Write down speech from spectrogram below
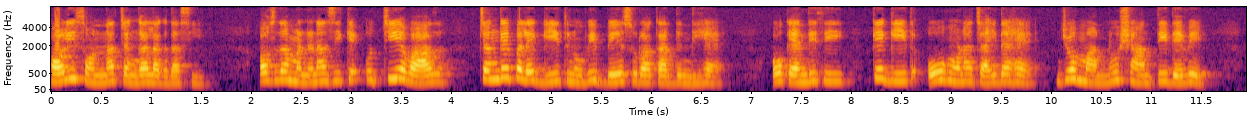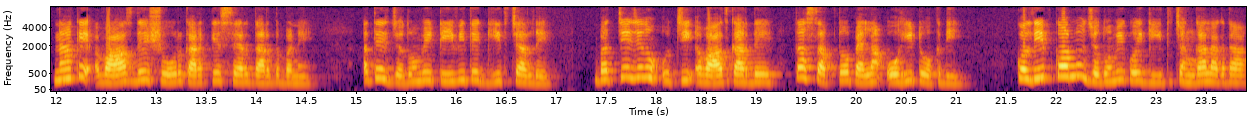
ਹੌਲੀ ਸੁਣਨਾ ਚੰਗਾ ਲੱਗਦਾ ਸੀ। ਉਸ ਦਾ ਮੰਨਣਾ ਸੀ ਕਿ ਉੱਚੀ ਆਵਾਜ਼ ਚੰਗੇ ਭਲੇ ਗੀਤ ਨੂੰ ਵੀ ਬੇਸੁਰਾ ਕਰ ਦਿੰਦੀ ਹੈ। ਉਹ ਕਹਿੰਦੀ ਸੀ ਕਿ ਗੀਤ ਉਹ ਹੋਣਾ ਚਾਹੀਦਾ ਹੈ ਜੋ ਮਨ ਨੂੰ ਸ਼ਾਂਤੀ ਦੇਵੇ, ਨਾ ਕਿ ਆਵਾਜ਼ ਦੇ ਸ਼ੋਰ ਕਰਕੇ ਸਿਰ ਦਰਦ ਬਣੇ। ਅਤੇ ਜਦੋਂ ਵੀ ਟੀਵੀ ਤੇ ਗੀਤ ਚੱਲਦੇ, ਬੱਚੇ ਜਦੋਂ ਉੱਚੀ ਆਵਾਜ਼ ਕਰਦੇ ਤਾਂ ਸਭ ਤੋਂ ਪਹਿਲਾਂ ਉਹੀ ਟੋਕਦੀ। ਕੁਲਦੀਪ ਕੌਰ ਨੂੰ ਜਦੋਂ ਵੀ ਕੋਈ ਗੀਤ ਚੰਗਾ ਲੱਗਦਾ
